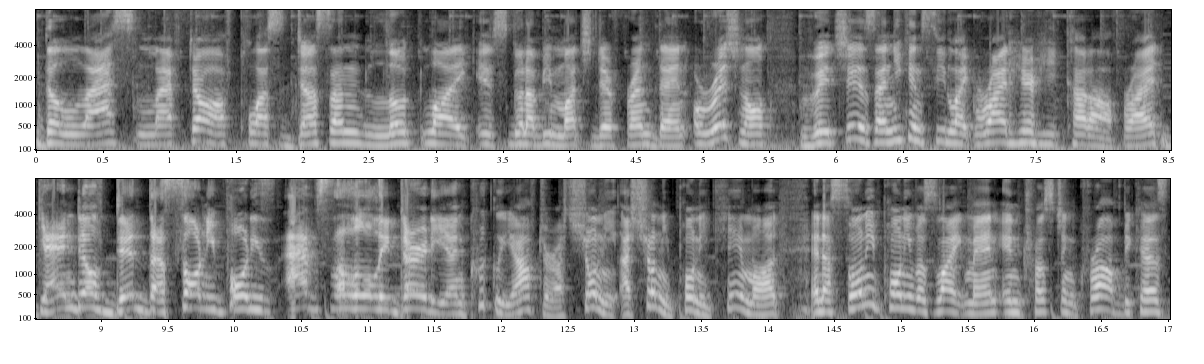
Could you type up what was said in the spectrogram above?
the last left off, plus doesn't look like it's gonna be much different than original, which is, and you can see like right here he cut off, right? Gandalf did the Sony ponies absolutely dirty, and quickly after, a Sony, a Sony pony came out, and a Sony pony was like, man, interesting crop, because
